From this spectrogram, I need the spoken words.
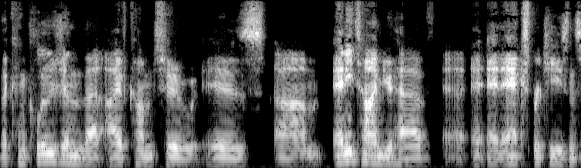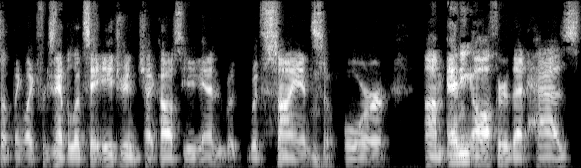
the conclusion that I've come to is um, anytime you have a, an expertise in something, like for example, let's say Adrian Tchaikovsky again with with science, mm-hmm. or um, any author that has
